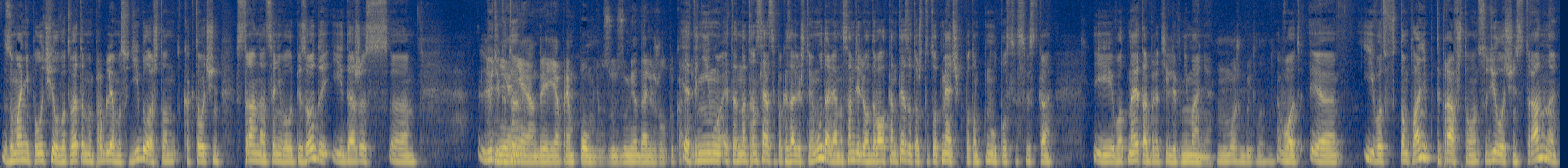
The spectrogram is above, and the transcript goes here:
Зума не получил. Вот в этом и проблема судьи была, что он как-то очень странно оценивал эпизоды, и даже с... Э, люди, не, которые... Не, Андрей, я прям помню, Зуме дали желтую карту. Это не ему, это на трансляции показали, что ему дали, а на самом деле он давал Канте за то, что тот мячик потом пнул после свистка. И вот на это обратили внимание. Ну, может быть, ладно. Вот. Э, и вот в том плане ты прав, что он судил очень странно,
